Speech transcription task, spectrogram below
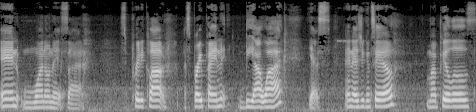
and one on that side. It's pretty clock. I spray painted DIY. Yes. And as you can tell, my pillows,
